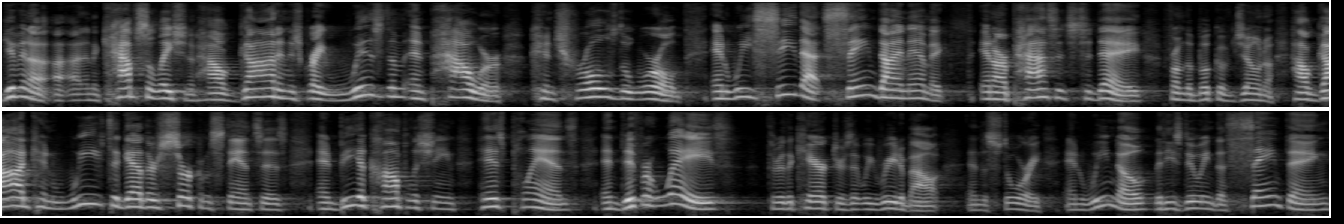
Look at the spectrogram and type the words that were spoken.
giving a, a, an encapsulation of how God, in His great wisdom and power, controls the world. And we see that same dynamic in our passage today from the book of Jonah. How God can weave together circumstances and be accomplishing his plans in different ways through the characters that we read about in the story. And we know that he's doing the same thing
